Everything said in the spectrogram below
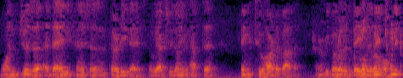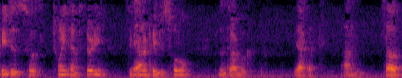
one juz'a a day and you finish it in 30 days. So we actually don't even have to think too hard about it. If we go to roughly, the daily roughly level, 20 pages, so it's 20 times 30, 600 pages total for the entire book. Exactly. Um, so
